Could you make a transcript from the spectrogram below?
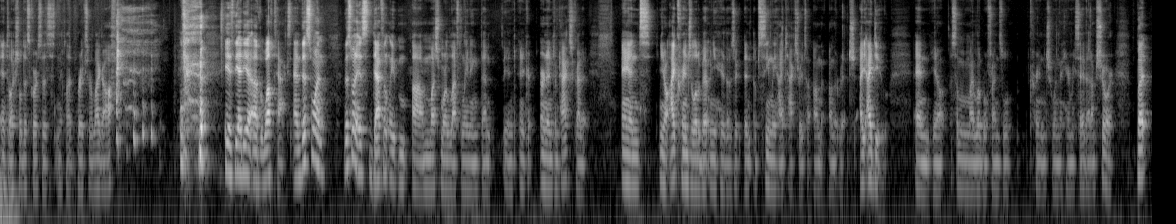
intellectual discourse as Nicolette breaks her leg off, is the idea of wealth tax, and this one, this one is definitely uh, much more left leaning than the in- in- earned income tax credit, and you know I cringe a little bit when you hear those uh, obscenely high tax rates on the, on the rich. I, I do, and you know some of my liberal friends will cringe when they hear me say that. I'm sure, but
